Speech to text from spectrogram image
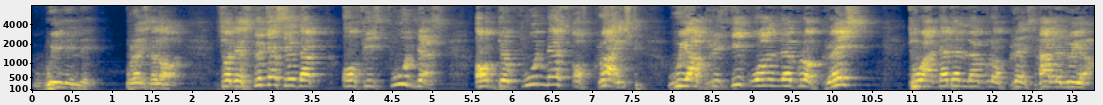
willingly. Praise the Lord. So the scripture says that of his fullness, of the fullness of Christ, we have received one level of grace to another level of grace. Hallelujah.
